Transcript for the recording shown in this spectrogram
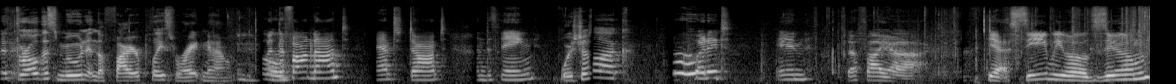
I'm gonna throw this moon in the fireplace right now. Put the fondant and daunt on the thing. Wish us luck. Put it in the fire. Yeah, see, we will zoom.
